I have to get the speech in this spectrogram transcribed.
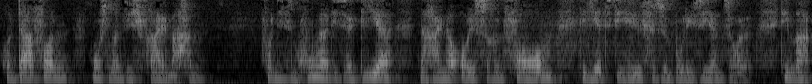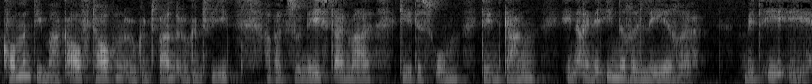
Und davon muss man sich frei machen. Von diesem Hunger, dieser Gier nach einer äußeren Form, die jetzt die Hilfe symbolisieren soll. Die mag kommen, die mag auftauchen, irgendwann, irgendwie, aber zunächst einmal geht es um den Gang in eine innere Leere mit EE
